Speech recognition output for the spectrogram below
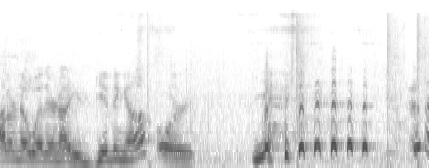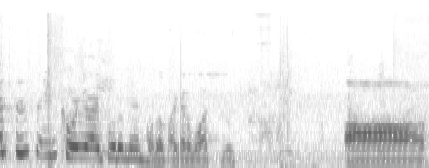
I don't know whether or not he's giving up or. Yeah. Same corner I put him in. Hold up, I gotta watch this. Aww.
